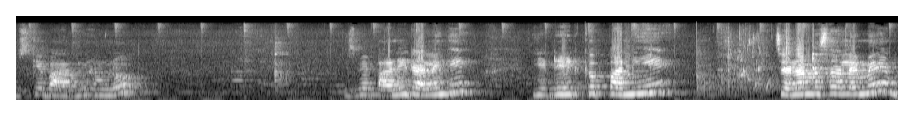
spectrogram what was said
उसके बाद में हम लोग इसमें पानी डालेंगे। ये डेढ़ कप पानी है। चना मसाले में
